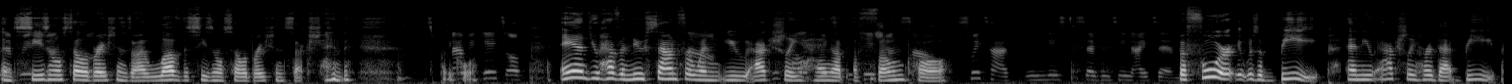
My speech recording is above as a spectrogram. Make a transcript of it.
and seasonal celebrations, column celebrations. two. And I love the seasonal celebration section. it's pretty cool. And you have a new sound for when you actually hang up a phone call. Sweetheart in list 17 item. Before it was a beep, and you actually heard that beep,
